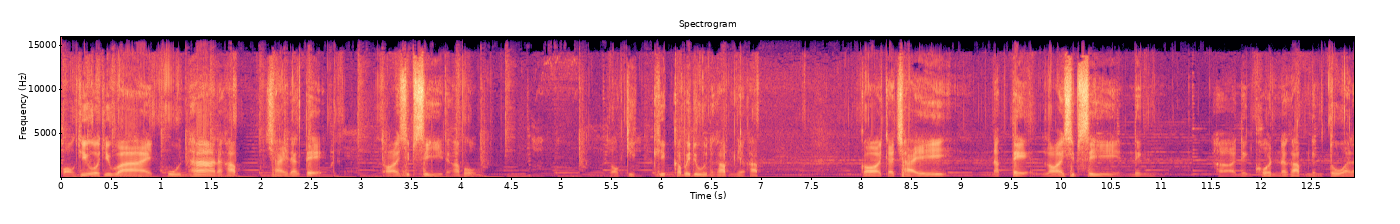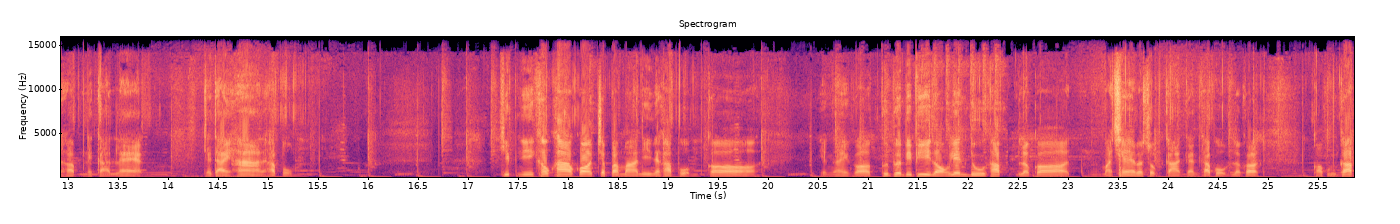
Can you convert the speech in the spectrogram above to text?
ของ TOTY คูณ 5 นะครับ ใช้นักเตะ 114 นะครับผมลองคลิกคลิกเข้าไปดูนะครับเนี่ยครับ ก็จะใช้นักเตะ 114 1เอ่อหนึ่งคนนะครับหนึ่งตัวนะครับในการแลกจะได้ 5 นะครับผม คลิปนี้คร่าวๆก็จะประมาณนี้นะครับผมก็ ยังไงก็เพื่อนๆพี่ๆลองเล่นดูครับ แล้วก็มาแชร์ประสบการณ์กันครับผมแล้วก็ขอบคุณครับ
